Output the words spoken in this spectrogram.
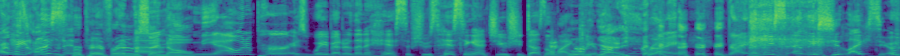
I was, Hey, I was prepared for him to say Uh, no. Meow and a purr is way better than a hiss. If she was hissing at you, she doesn't like you. yeah. Right? right? At least at least she likes you.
